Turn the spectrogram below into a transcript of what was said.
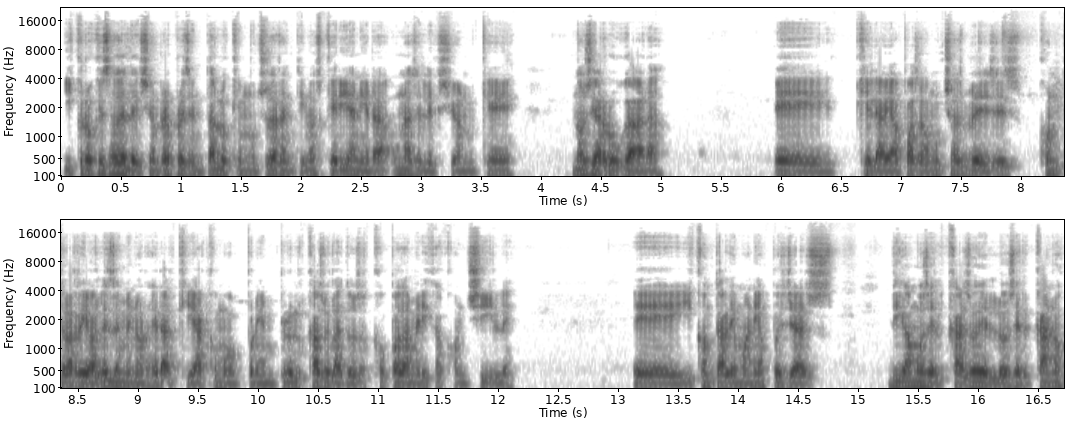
Y creo que esa selección representa lo que muchos argentinos querían y era una selección que no se arrugara, eh, que le había pasado muchas veces contra rivales de menor jerarquía, como por ejemplo el caso de las dos Copas de América con Chile eh, y contra Alemania, pues ya es, digamos, el caso de lo cercano,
